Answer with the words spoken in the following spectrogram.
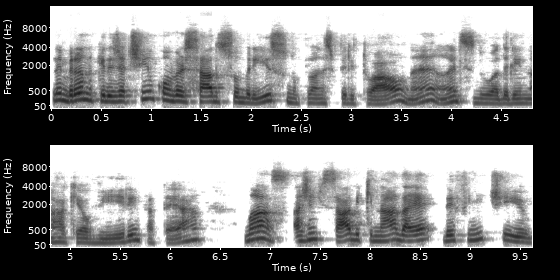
Lembrando que eles já tinham conversado sobre isso no plano espiritual, né, antes do Adelino e Raquel virem para a Terra, mas a gente sabe que nada é definitivo.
